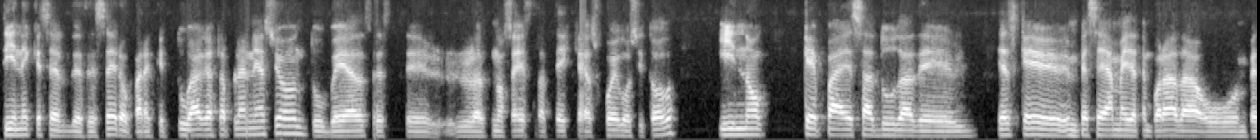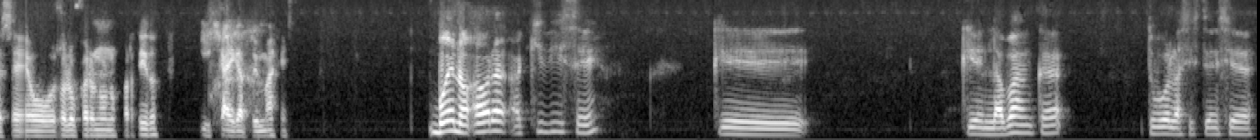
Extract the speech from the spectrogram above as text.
tiene que ser desde cero para que tú hagas la planeación, tú veas, este, las, no sé, estrategias, juegos y todo, y no quepa esa duda de es que empecé a media temporada o empecé o solo fueron unos partidos y caiga tu imagen. Bueno, ahora aquí dice que, que en la banca tuvo la asistencia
